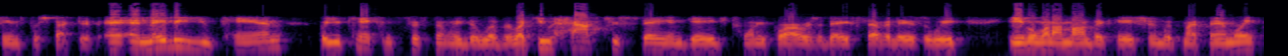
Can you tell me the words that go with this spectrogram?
scenes perspective. And, and maybe you can, but you can't consistently deliver. Like you have to stay engaged 24 hours a day, seven days a week, even when I'm on vacation with my family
